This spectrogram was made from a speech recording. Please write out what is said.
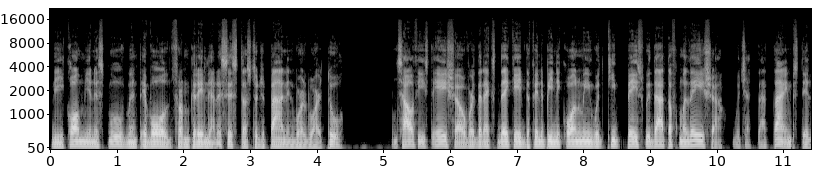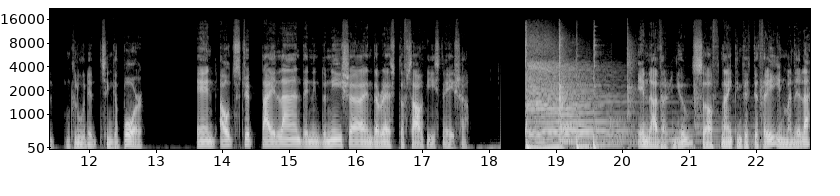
the communist movement evolved from guerrilla resistance to Japan in World War II. In Southeast Asia, over the next decade, the Philippine economy would keep pace with that of Malaysia, which at that time still included Singapore, and outstrip Thailand and Indonesia and the rest of Southeast Asia. In other news of 1953 in Manila,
